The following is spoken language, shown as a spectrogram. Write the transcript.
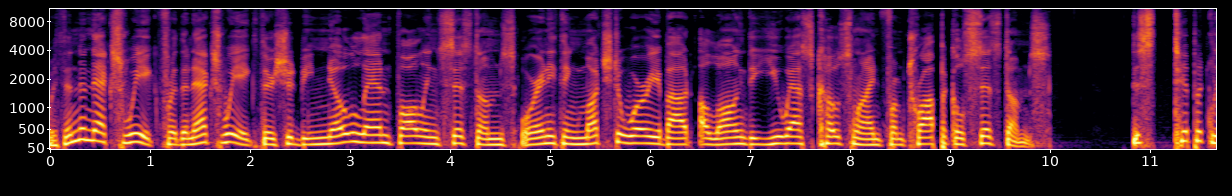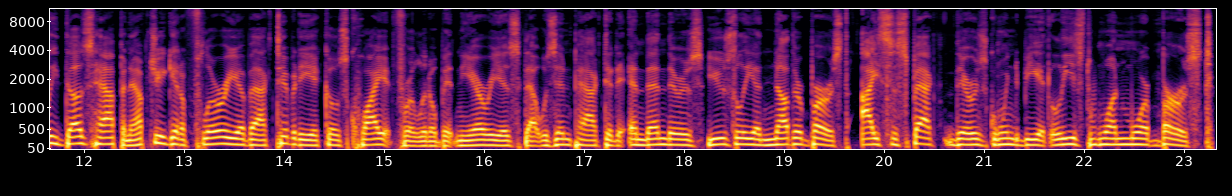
Within the next week, for the next week, there should be no landfalling systems or anything much to worry about along the U.S. coastline from tropical systems. This typically does happen after you get a flurry of activity it goes quiet for a little bit in the areas that was impacted and then there's usually another burst. I suspect there's going to be at least one more burst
